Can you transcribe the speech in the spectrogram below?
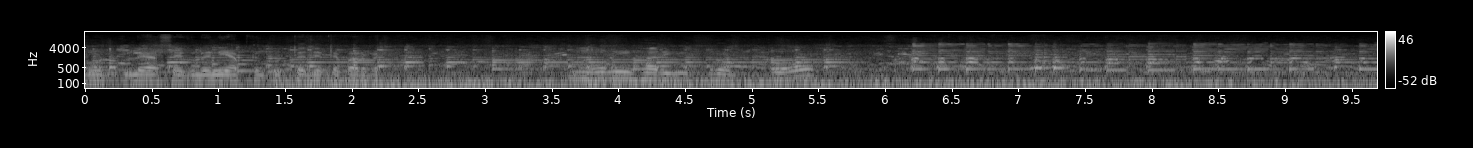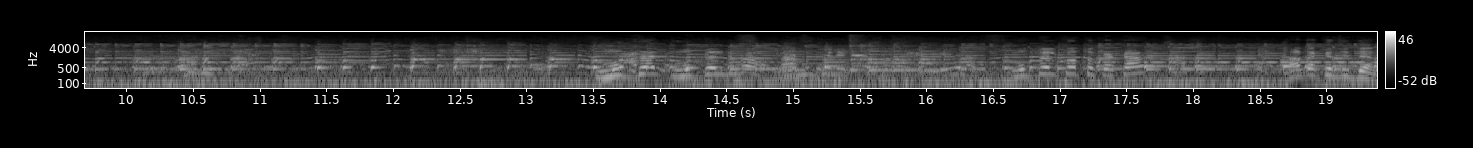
বোটগুলো আছে এগুলো নিয়ে আপনি ঘুরতে যেতে পারবেন। মণিহারি দ্রব্য। মুগ ডাল মুগ ডাল দিবা। না? মুগ ডাল কত কাকা? আধা কেজি দেন।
